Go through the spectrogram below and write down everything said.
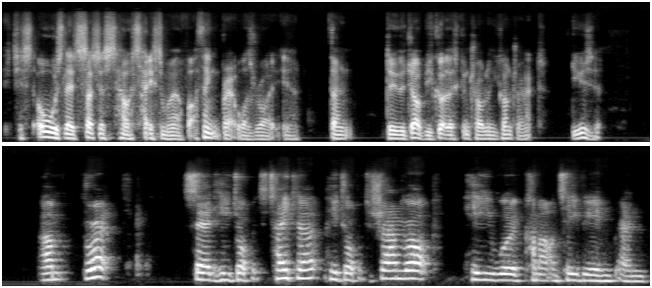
it just always led such a sour taste in my mouth. But I think Bret was right. Yeah, don't do the job. You've got this control in your contract. Use it. Um, Bret said he'd drop it to Taker, he'd drop it to Shamrock, he would come out on TV and, and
